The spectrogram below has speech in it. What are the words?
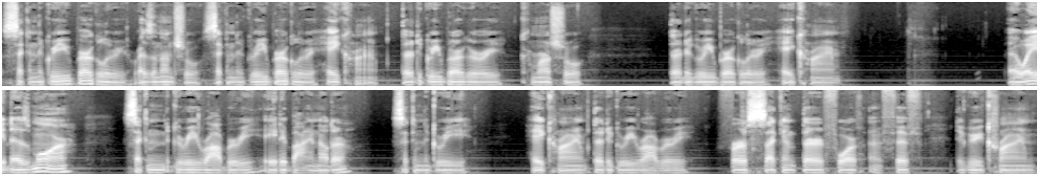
second degree burglary, residential, second degree burglary, hate crime, third degree burglary, commercial, third degree burglary, hate crime. Oh, wait, there's more. Second degree robbery aided by another. Second degree hate crime, third degree robbery, first, second, third, fourth, and fifth degree crime,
